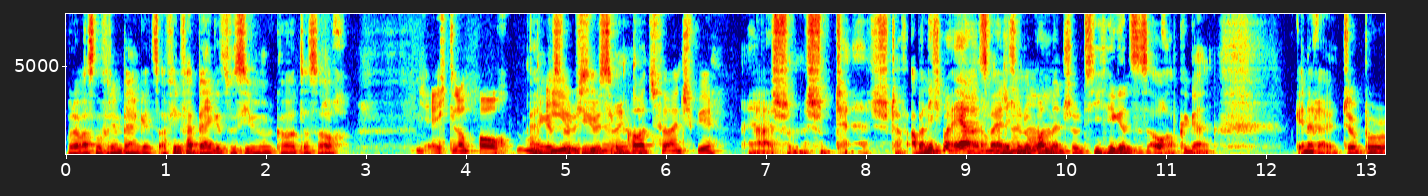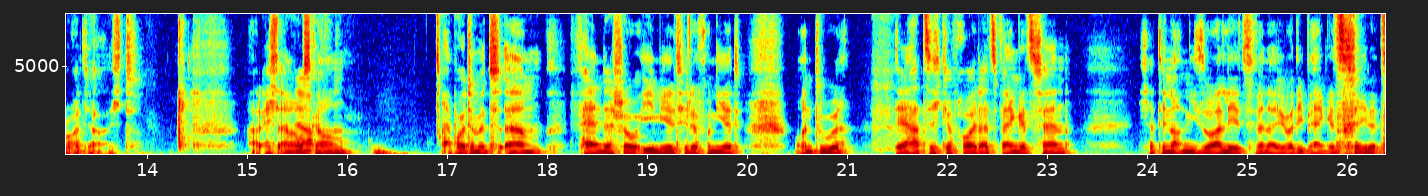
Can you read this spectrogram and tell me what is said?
Oder was nur für den Bengals? Auf jeden Fall Bengals Receiving Record, das auch. Ja, ich glaube auch Bengals Rookie Rookie Receiving Receiving Records für ein Spiel. Ja, ist schon, ist schon tough. Aber nicht nur er, es war ja nicht nur eine. One-Man-Show. T. Higgins ist auch abgegangen. Generell, Joe Burrow hat ja echt, hat echt einen Ja. rausgehauen. Ich habe heute mit ähm, Fan der Show Emil telefoniert und du, der hat sich gefreut als Bengals-Fan. Ich habe den noch nie so erlebt, wenn er über die Bengals redet.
